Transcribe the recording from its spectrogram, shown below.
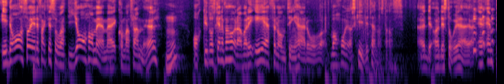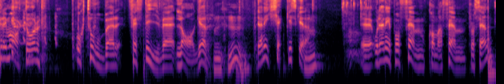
Idag så är det faktiskt så att jag har med mig komma fram-öl. Och då ska ni få höra vad det är för någonting här då. Vad har jag skrivit här någonstans? Eh, Det, ja, det står ju här. ja. En, en Primator Oktober Festive Lager. Den är tjeckisk är den. Eh, och den är på 5,5 procent.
